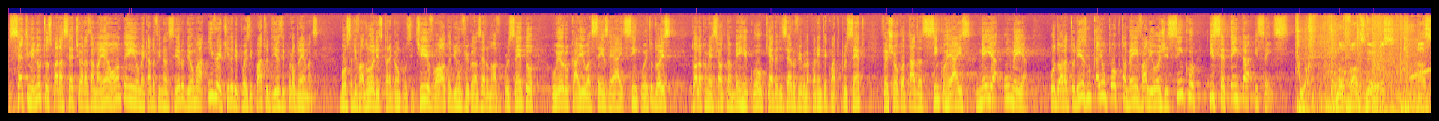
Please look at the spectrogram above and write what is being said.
Sete minutos para sete horas da manhã. Ontem o mercado financeiro deu uma invertida depois de quatro dias de problemas. Bolsa de valores, pregão positivo, alta de 1,09%. O euro caiu a oito dois. Dólar comercial também recuou, queda de 0,44%. Fechou cotada um meia. O dólar turismo caiu um pouco também, vale hoje cinco e setenta e seis. No Vox News, as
